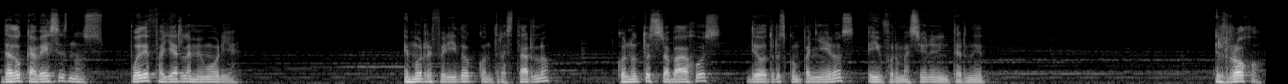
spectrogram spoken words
dado que a veces nos puede fallar la memoria. Hemos referido contrastarlo con otros trabajos de otros compañeros e información en Internet. El rojo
